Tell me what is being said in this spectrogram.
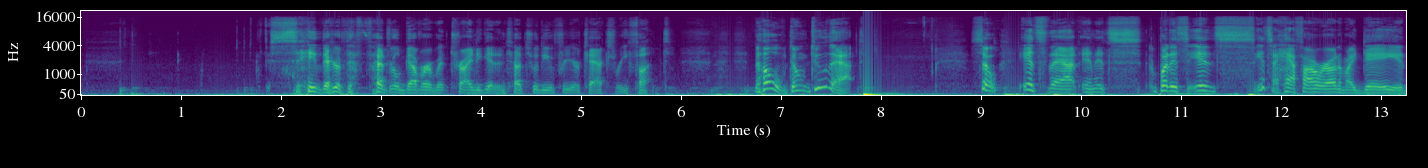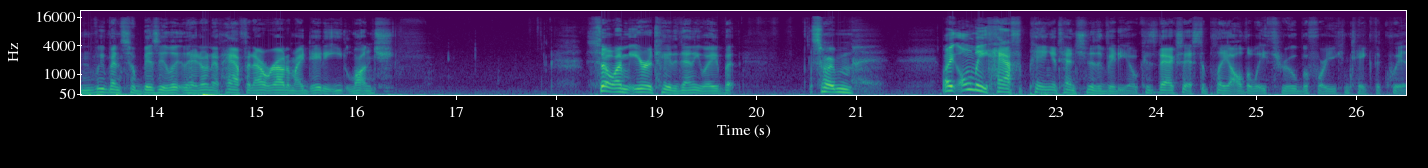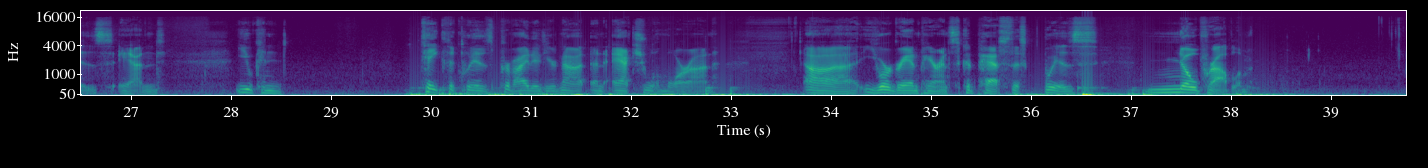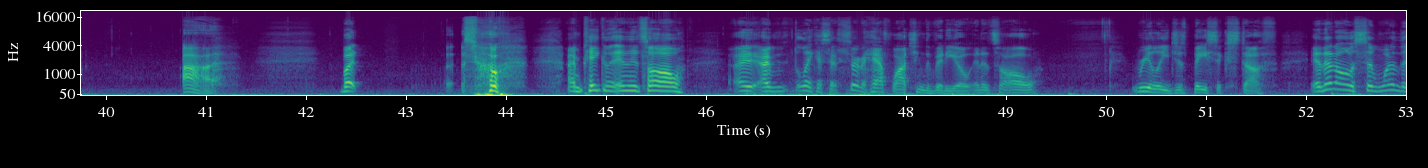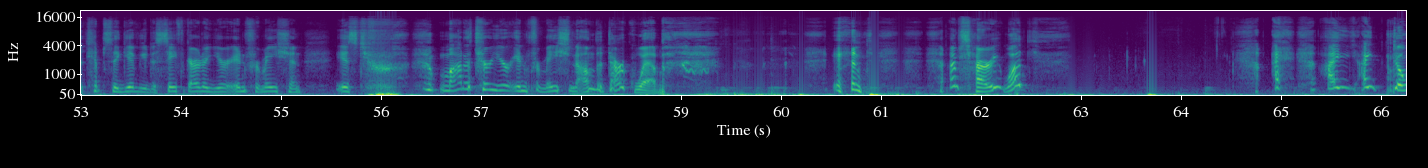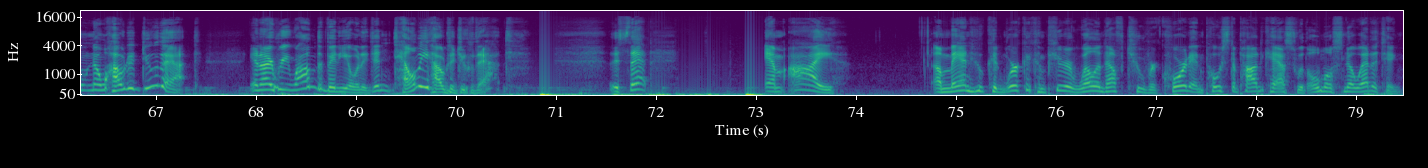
say they're the federal government trying to get in touch with you for your tax refund. No, don't do that. So it's that, and it's but it's it's it's a half hour out of my day, and we've been so busy lately. I don't have half an hour out of my day to eat lunch. So I'm irritated anyway. But so I'm like only half paying attention to the video because it actually has to play all the way through before you can take the quiz, and you can take the quiz provided you're not an actual moron. Uh, your grandparents could pass this quiz no problem. Ah. Uh, but so I'm taking and it's all. I, I'm like I said, sort of half watching the video, and it's all really just basic stuff. And then all of a sudden, one of the tips they give you to safeguard your information is to monitor your information on the dark web. and I'm sorry, what? I, I, I don't know how to do that. And I rewound the video and it didn't tell me how to do that. It's that, am I a man who can work a computer well enough to record and post a podcast with almost no editing?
